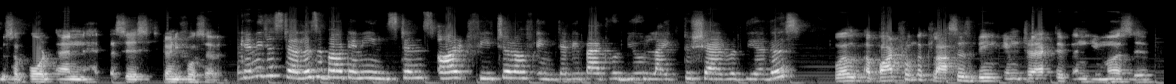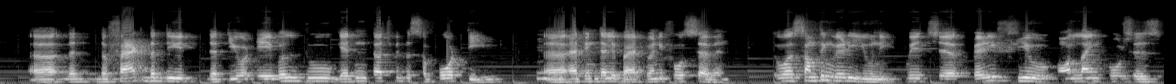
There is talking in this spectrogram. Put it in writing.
to support and assist 24 7 can you just tell us about any instance or feature of Intellipaat would you like to share with the others well apart from the classes being interactive and immersive uh, the, the fact that the, that you're able to get in touch with the support team mm-hmm. uh, at Intellipaat 24 7 was something very unique which uh, very few online courses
